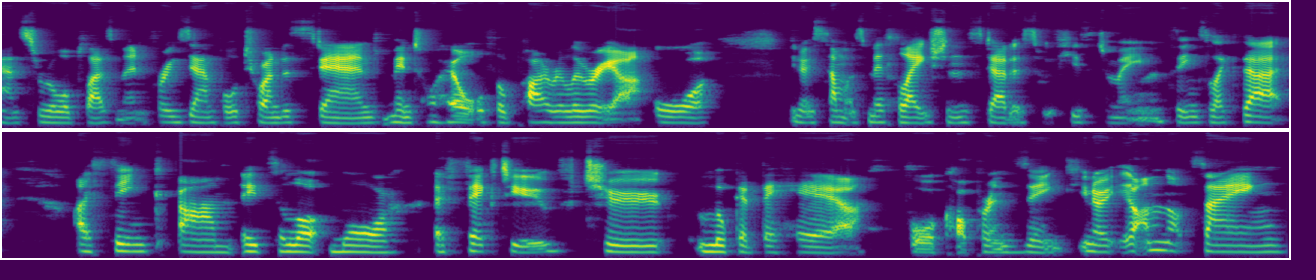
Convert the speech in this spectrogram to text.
and ceruloplasmin, for example, to understand mental health or pyroluria or you know, someone's methylation status with histamine and things like that, I think um, it's a lot more effective to look at the hair for copper and zinc. You know, I'm not saying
